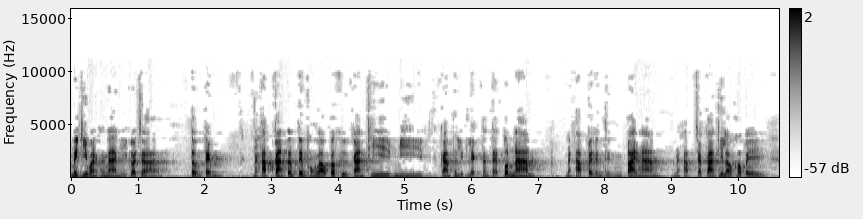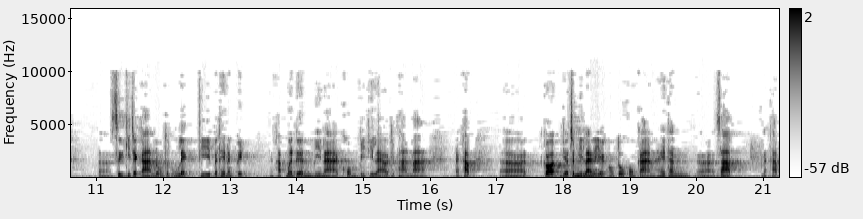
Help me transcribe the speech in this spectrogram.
ไม่กี่วันข้างหน้านี้ก็จะเติมเต็มนะครับ การเติมเต็มของเราก็คือการที่มีการผลิตเหล็กตั้งแต่ต้นน้ำนะครับ ไปจนถึงปลายน้ำนะครับ จากการที่เราเข้าไปซื้อกิจการลงถุงเหล็กที่ประเทศอังกฤษนะครับเมื่อเดือนมีนาคมปีที่แล้วที่ผ่านมานะครับก็เดี๋ยวจะมีรายละเอียดของตัวโครงการให้ท่านทราบนะครับ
